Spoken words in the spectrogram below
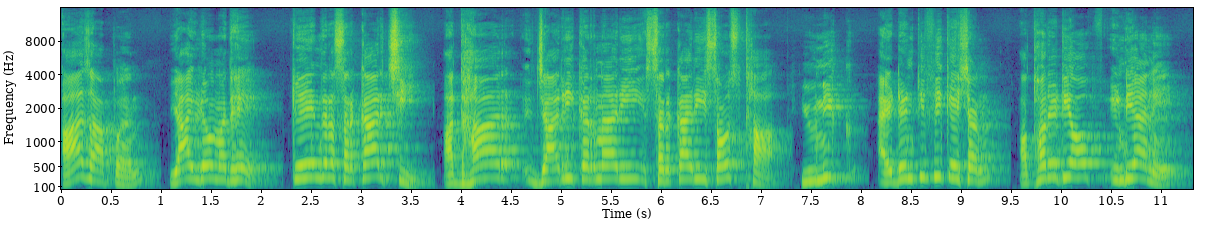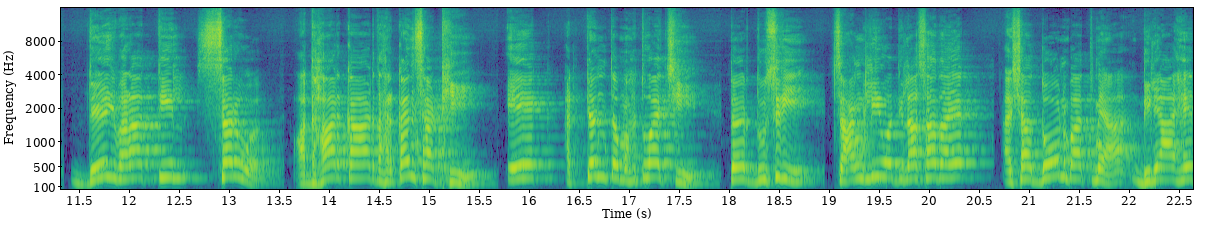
आज आपण या व्हिडिओमध्ये केंद्र सरकारची आधार जारी करणारी सरकारी संस्था युनिक आयडेंटिफिकेशन ऑथॉरिटी ऑफ इंडियाने देशभरातील सर्व आधार कार्ड धारकांसाठी एक अत्यंत महत्वाची तर दुसरी चांगली व दिलासादायक अशा दोन बातम्या दिल्या आहेत.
